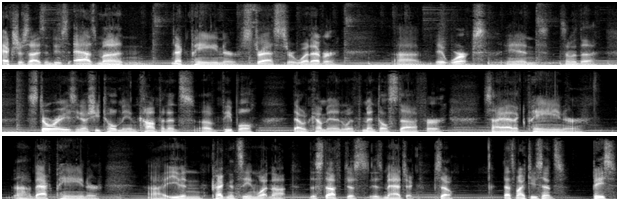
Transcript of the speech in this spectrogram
exercise induced asthma and neck pain or stress or whatever. Uh, it works. And some of the stories, you know, she told me in confidence of people that would come in with mental stuff or sciatic pain or uh, back pain or uh, even pregnancy and whatnot. The stuff just is magic. So that's my two cents. Peace.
